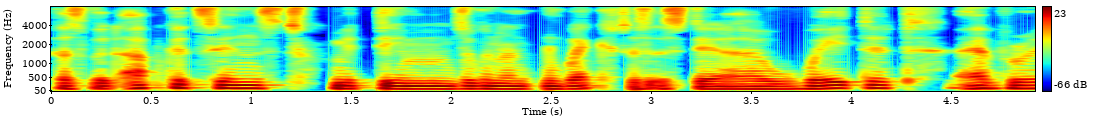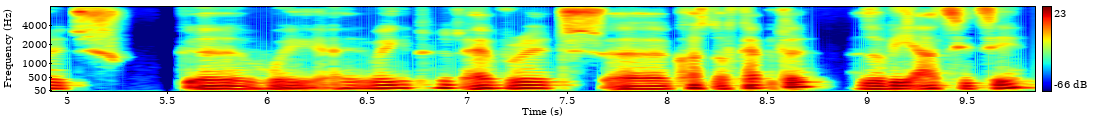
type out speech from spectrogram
das wird abgezinst mit dem sogenannten WACC. Das ist der Weighted Average, äh, Weighted Average äh, Cost of Capital, also WACC.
